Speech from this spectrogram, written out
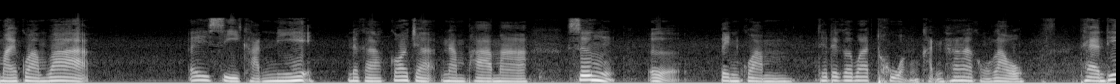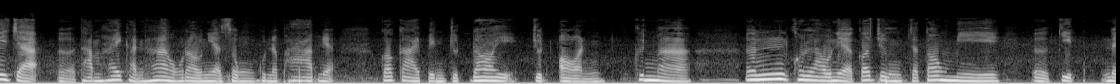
หมายความว่าไอ้สี่ขันนี้นะคะ ก็จะนำพามาซึ่งเออ เป็นความที่เรียกว่าถ่วงขันห้าของเรา แทนที่จะเอ่อทำให้ขันห้าของเราเนี่ยทรงคุณภาพเนี่ยก็กลายเป็นจุดด้อยจุดอ่อนขึ้นมานั้นคนเราเนี่ยก็จึงจะต้องมีกิจใน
